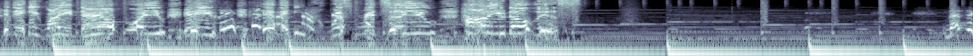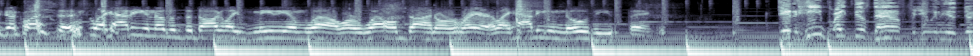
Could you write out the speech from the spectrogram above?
did he write it down for you? Did he, did he whisper it to you? How do you know this? That's a good question. like, how do you know that the dog likes medium well or well done or rare? Like, how do you know these things? Did he break this down for you in his? That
